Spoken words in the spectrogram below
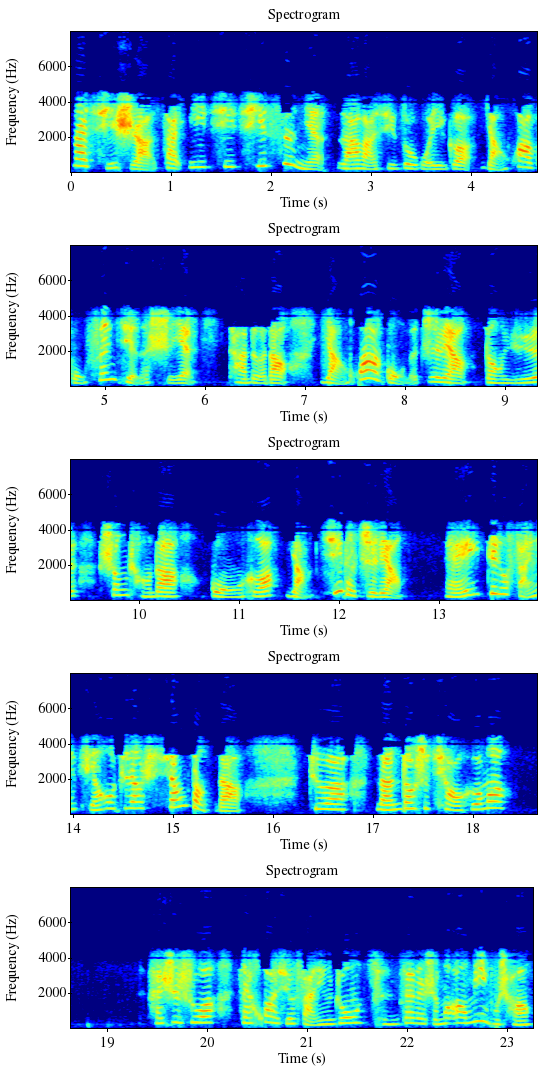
那其实啊，在一七七四年，拉瓦锡做过一个氧化汞分解的实验，他得到氧化汞的质量等于生成的汞和氧气的质量。哎，这个反应前后质量是相等的，这难道是巧合吗？还是说在化学反应中存在着什么奥秘不成？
